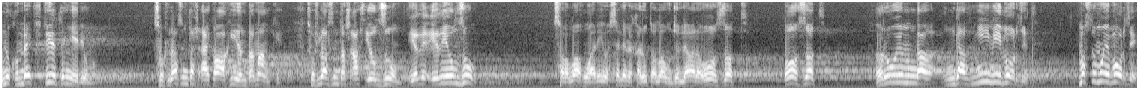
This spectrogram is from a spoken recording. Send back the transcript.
Nuk mbet fytyrë te njeriu. S'po flasim tash ai ka akiden tamam kë. S'po flasim tash as i ulzum, edhe edhe i ulzum. Sallallahu alaihi wasallam ka lutur Allahu xhallala o Zot, o Zot, rujm nga ngadhënimi i borxhit. Mos të mun borxhi.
